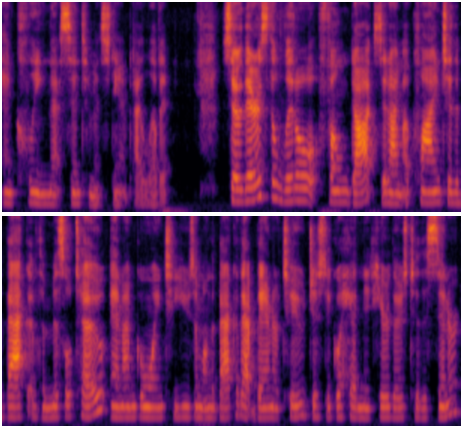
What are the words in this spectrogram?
and clean that sentiment stamped. I love it. So there's the little foam dots that I'm applying to the back of the mistletoe and I'm going to use them on the back of that banner too just to go ahead and adhere those to the center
